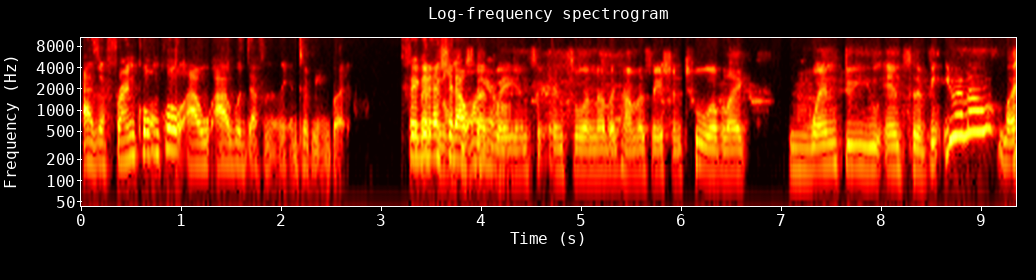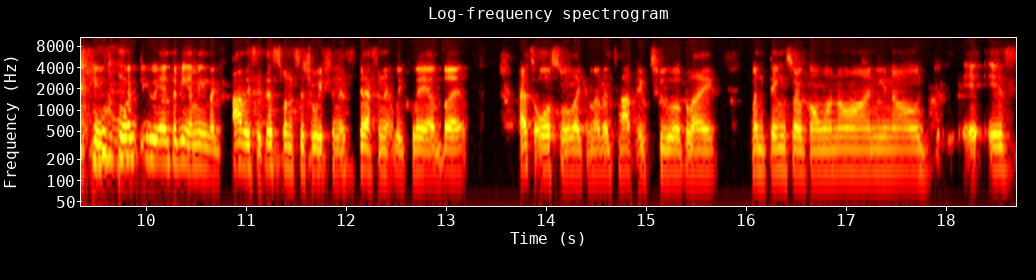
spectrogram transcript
as a friend, quote unquote, I I would definitely intervene. But figure that, can shit out on your own. into into another conversation too of like when do you intervene you know like Mhm. when do you intervene i mean like obviously this one situation is definitely clear but that's also like another topic too of like when things are going on you know it is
